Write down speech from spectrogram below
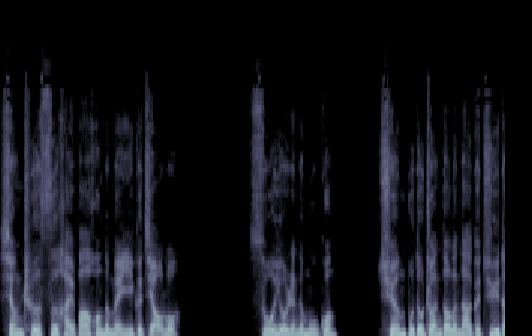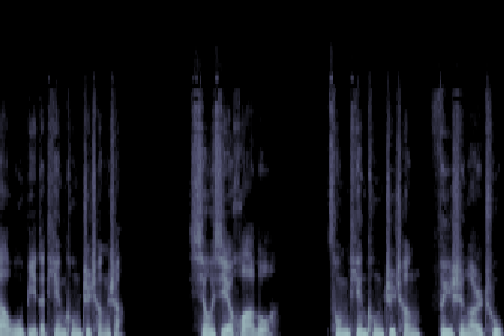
响彻四海八荒的每一个角落，所有人的目光。全部都转到了那个巨大无比的天空之城上。萧协话落，从天空之城飞身而出，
